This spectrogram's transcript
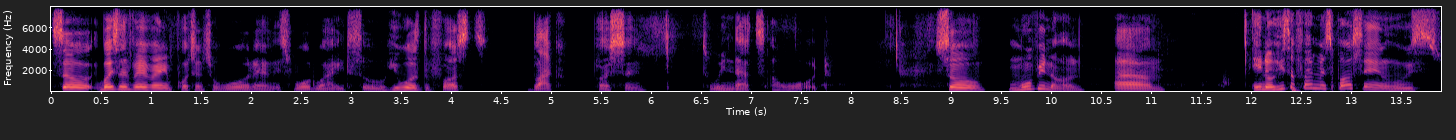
So, but it's a very, very important award and it's worldwide. So he was the first black person to win that award. So moving on, um, you know, he's a famous person who's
